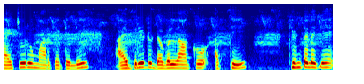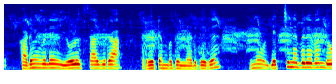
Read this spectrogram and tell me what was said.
ರಾಯಚೂರು ಮಾರ್ಕೆಟಲ್ಲಿ ಹೈಬ್ರಿಡ್ ಡಬಲ್ ನಾಲ್ಕು ಹತ್ತಿ ಕ್ವಿಂಟಲಿಗೆ ಕಡಿಮೆ ಬೆಲೆ ಏಳು ಸಾವಿರ ರೇಟ್ ಎಂಬುದು ನಡೆದಿದೆ. ಇನ್ನು ಹೆಚ್ಚಿನ ಬೆಲೆ ಬಂದು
